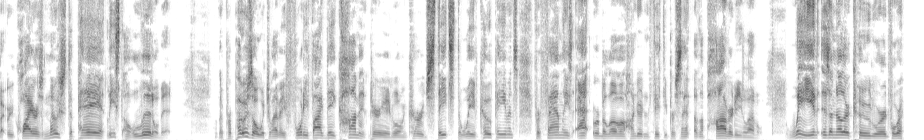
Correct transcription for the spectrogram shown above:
but requires most to pay at least a little bit. The proposal, which will have a 45 day comment period, will encourage states to waive co-payments for families at or below 150% of the poverty level. Waive is another code word for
